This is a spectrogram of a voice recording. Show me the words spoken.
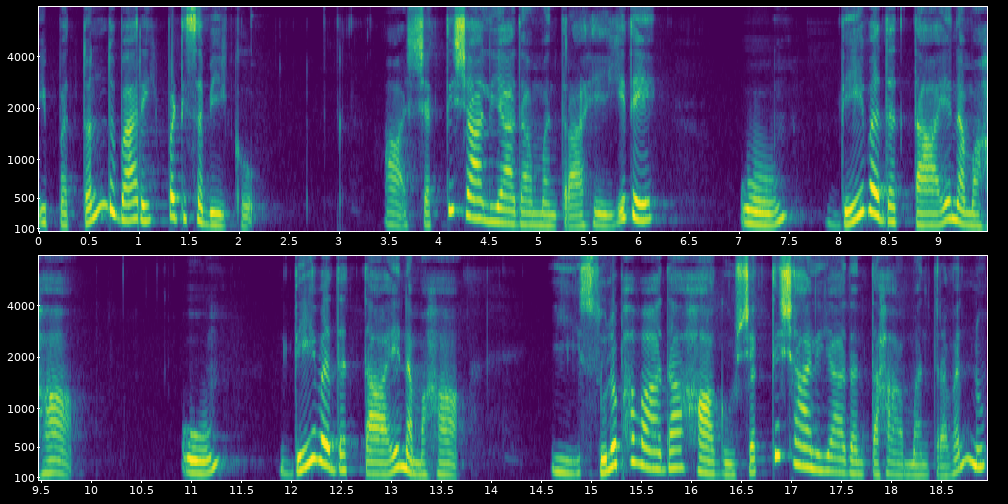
ಇಪ್ಪತ್ತೊಂದು ಬಾರಿ ಪಠಿಸಬೇಕು. ಆ ಶಕ್ತಿಶಾಲಿಯಾದ ಮಂತ್ರ ಹೀಗಿದೆ, ಓಂ ದೇವದತ್ತಾಯ ನಮಃ. ಓಂ ದೇವದತ್ತಾಯ ನಮಃ. ಈ ಸುಲಭವಾದ ಹಾಗೂ ಶಕ್ತಿಶಾಲಿಯಾದಂತಹ ಮಂತ್ರವನ್ನು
